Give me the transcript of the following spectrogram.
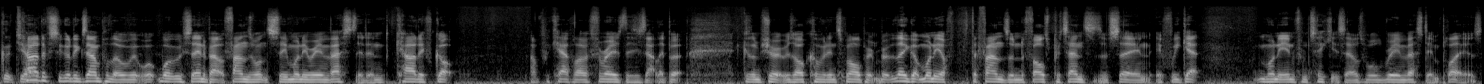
Good job. Cardiff's a good example, though. with What what we were saying about fans want to see money reinvested, and Cardiff got. I'll be careful how I phrase this exactly, but because I'm sure it was all covered in small print. But they got money off the fans under false pretenses of saying if we get money in from ticket sales, we'll reinvest it in players.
